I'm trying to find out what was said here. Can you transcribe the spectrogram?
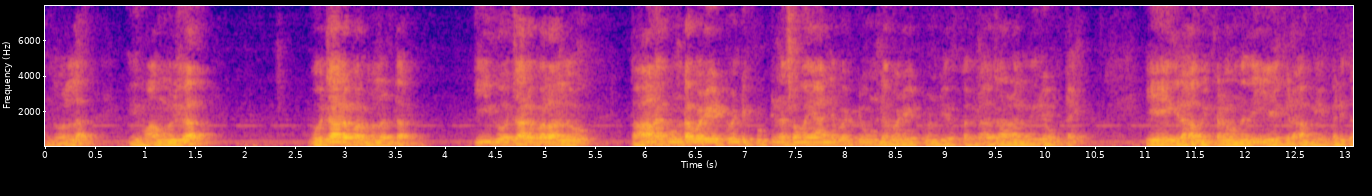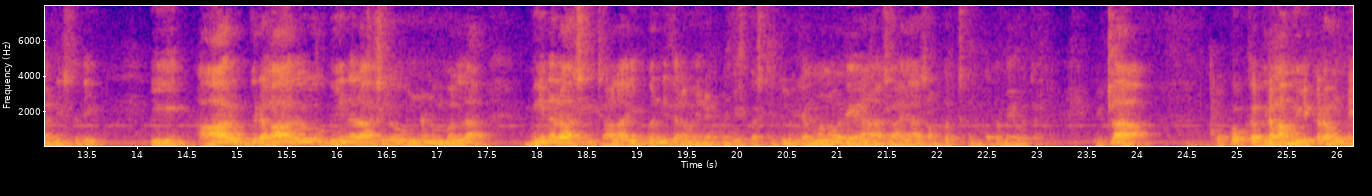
అందువల్ల ఇది మామూలుగా గోచార ఫలములు అంటారు. ఈ గోచార ఫలాల్లో తానకు ఉండబడేటువంటి పుట్టిన సమయాన్ని బట్టి ఉండబడేటువంటి యొక్క గ్రహచారాలు వేరే ఉంటాయి. ఏ గ్రహం ఎక్కడ ఉన్నది ఏ గ్రహం ఏ ఫలితాన్ని ఇస్తుంది? ఈ ఆరు గ్రహాలు మీనరాశిలో ఉండడం వల్ల మీనరాశికి చాలా ఇబ్బందికరమైనటువంటి యొక్క స్థితులు. జన్మనో దేహనాశాయ సంపత్ సంపతమేవచ ఇట్లా ఒక్కొక్క గ్రహం ఎక్కడ ఉంటే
